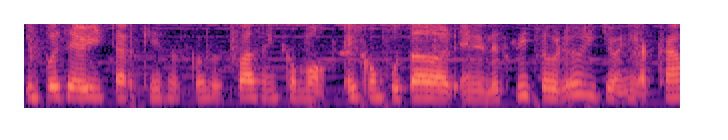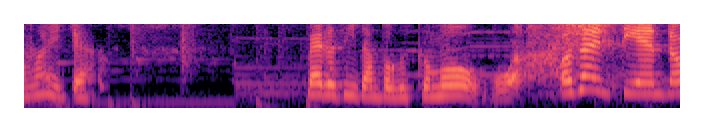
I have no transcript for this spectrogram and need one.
y pues evitar que esas cosas pasen, como el computador en el escritorio y yo en la cama y ya. Pero sí, tampoco es como. O sea, entiendo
